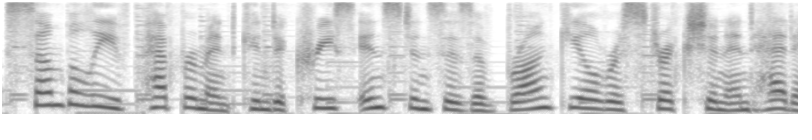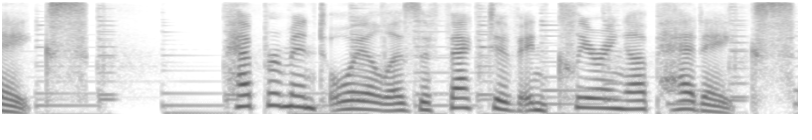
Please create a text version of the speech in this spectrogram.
Some believe peppermint can decrease instances of bronchial restriction and headaches. Peppermint oil is effective in clearing up headaches.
